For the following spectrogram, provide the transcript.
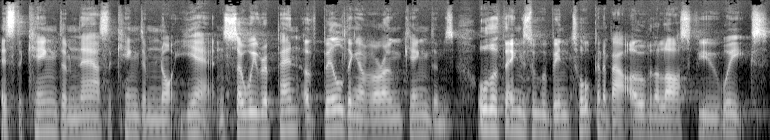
It's the kingdom now, it's the kingdom not yet. And so we repent of building of our own kingdoms. All the things that we've been talking about over the last few weeks.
